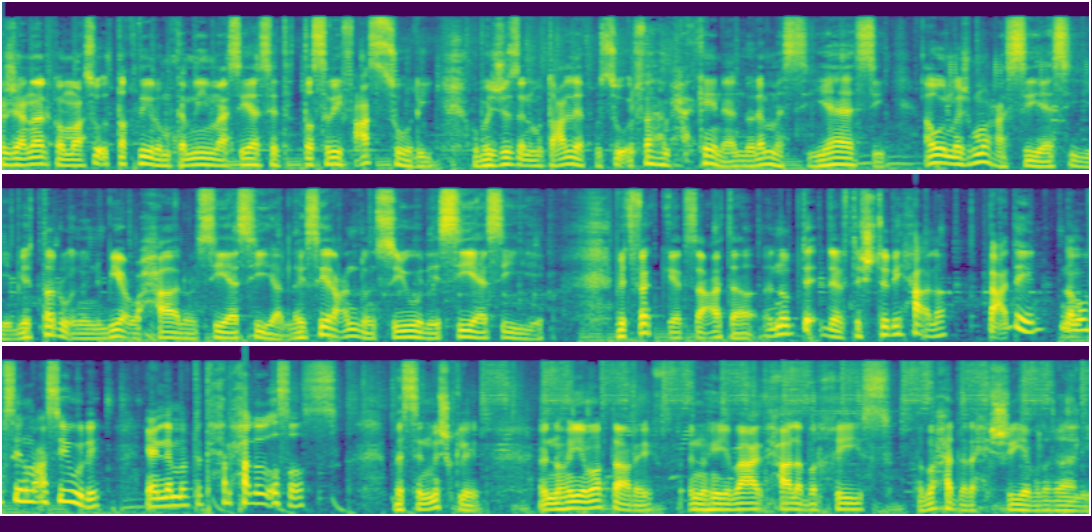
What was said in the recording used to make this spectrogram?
رجعنا لكم مع سوء التقدير ومكملين مع سياسة التصريف على السوري. وبالجزء المتعلق بسوء الفهم حكينا أنه لما السياسي أو المجموعة السياسية بيضطروا انه يبيعوا حالهم سياسيا ليصير عندهم سيولة سياسية. بتفكر ساعتها إنه بتقدر تشتري حالها بعدين لما بصير مع سيولة يعني لما بتتحلحل القصص. بس المشكلة إنه هي ما بتعرف إنه هي باعت حالها برخيص فما حدا رح يشتريها بالغالي.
